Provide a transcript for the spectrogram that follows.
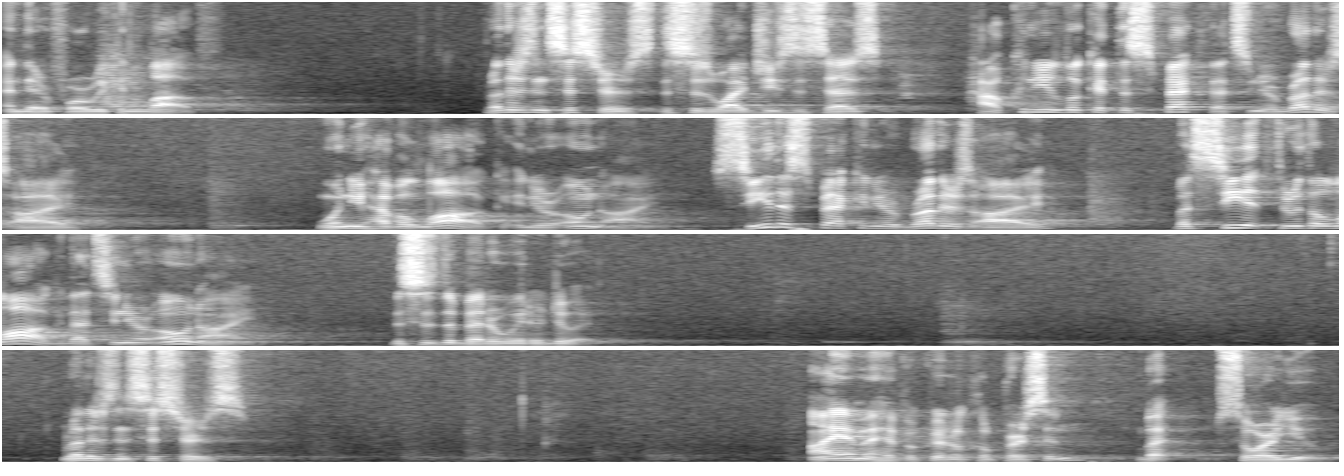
and therefore we can love. Brothers and sisters, this is why Jesus says, How can you look at the speck that's in your brother's eye when you have a log in your own eye? See the speck in your brother's eye, but see it through the log that's in your own eye. This is the better way to do it. Brothers and sisters, I am a hypocritical person, but so are you.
